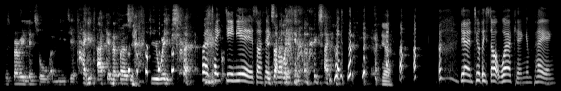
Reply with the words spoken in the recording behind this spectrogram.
there's very little immediate payback in the first few weeks. First 18 years, I think. Exactly. exactly. yeah. Yeah, until they start working and paying.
